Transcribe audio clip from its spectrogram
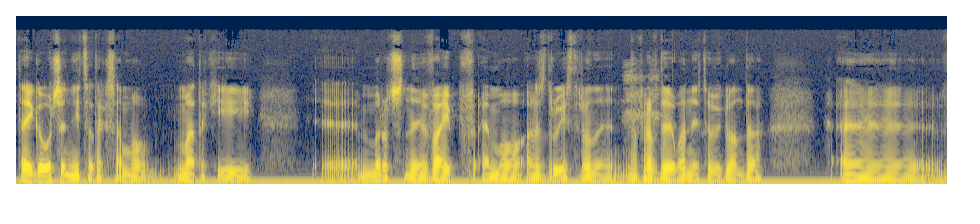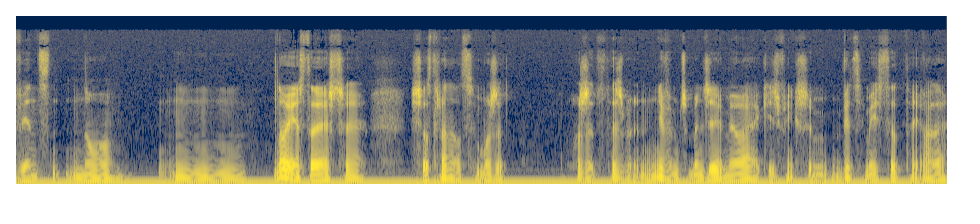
Ta jego uczennica tak samo ma taki e, mroczny vibe emo, ale z drugiej strony naprawdę ładnie to wygląda. E, więc no mm, no jest to jeszcze siostra nocy, może może to też nie wiem, czy będzie miała jakieś większe, więcej miejsca tutaj, ale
